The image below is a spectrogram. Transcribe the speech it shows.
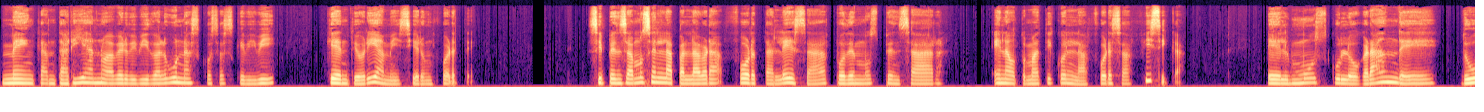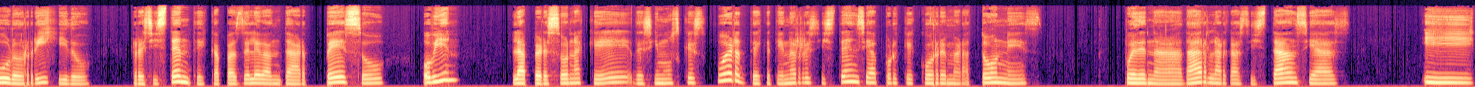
me encantaría no haber vivido algunas cosas que viví que en teoría me hicieron fuerte. Si pensamos en la palabra fortaleza, podemos pensar en automático en la fuerza física, el músculo grande, duro, rígido, resistente, capaz de levantar peso, o bien la persona que decimos que es fuerte, que tiene resistencia porque corre maratones, puede nadar largas distancias. Y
